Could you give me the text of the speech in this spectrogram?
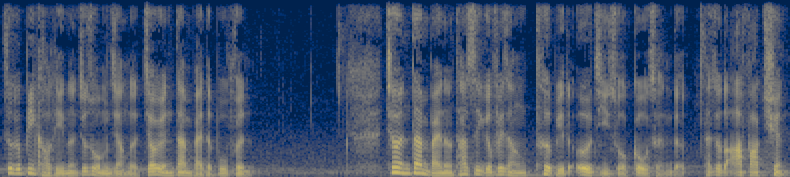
这个必考题呢，就是我们讲的胶原蛋白的部分。胶原蛋白呢，它是一个非常特别的二级所构成的，它叫做阿发券。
